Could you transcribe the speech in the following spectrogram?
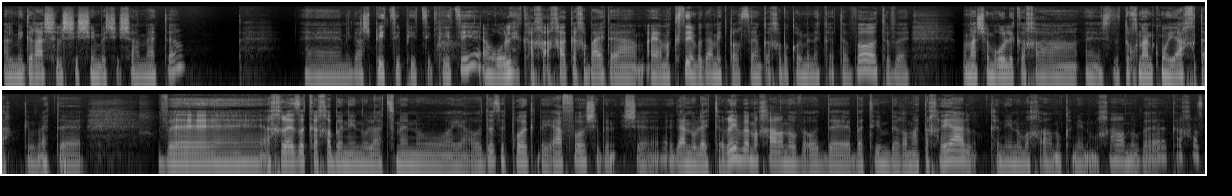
על מגרש של 66 מטר. אה, מגרש פיצי, פיצי, פיצי. אמרו לי ככה, אחר כך הבית היה, היה מקסים וגם התפרסם ככה בכל מיני כתבות, וממש אמרו לי ככה אה, שזה תוכנן כמו יאכטה, כי באמת... אה, ואחרי זה ככה בנינו לעצמנו, היה עוד איזה פרויקט ביפו, שבנ... שהגענו להיתרים ומכרנו, ועוד בתים ברמת החייל, קנינו, מכרנו, קנינו, מכרנו, וככה זה.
